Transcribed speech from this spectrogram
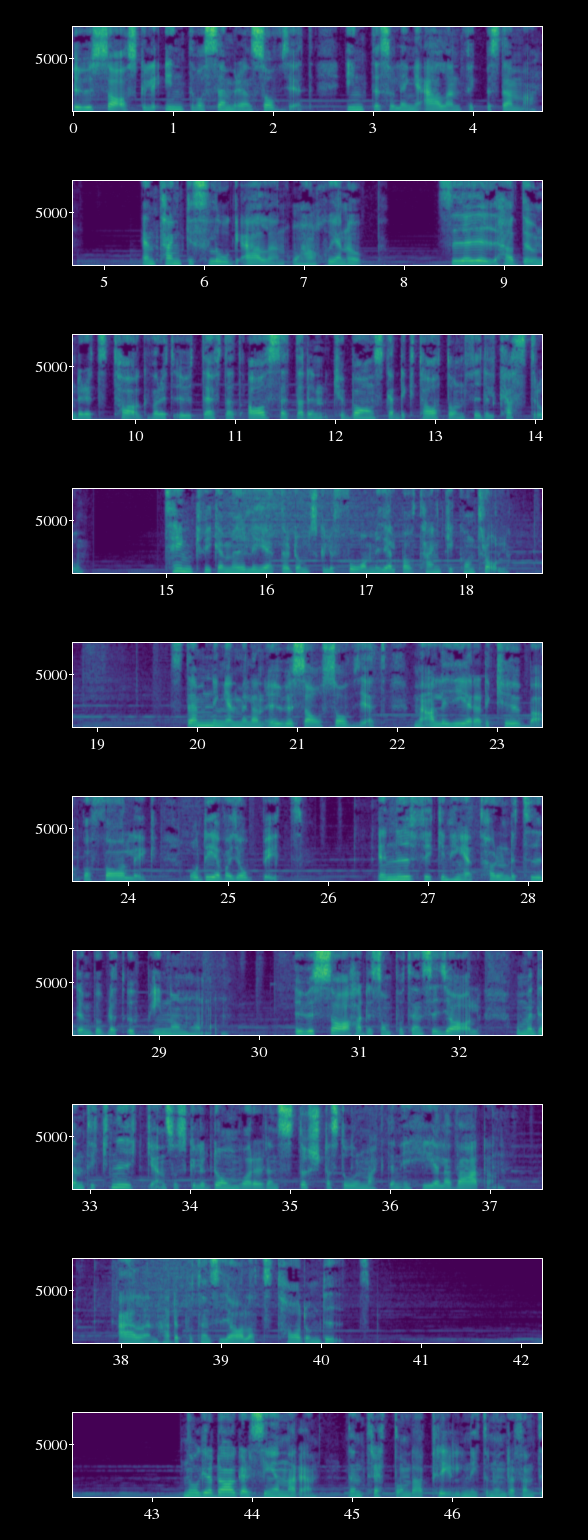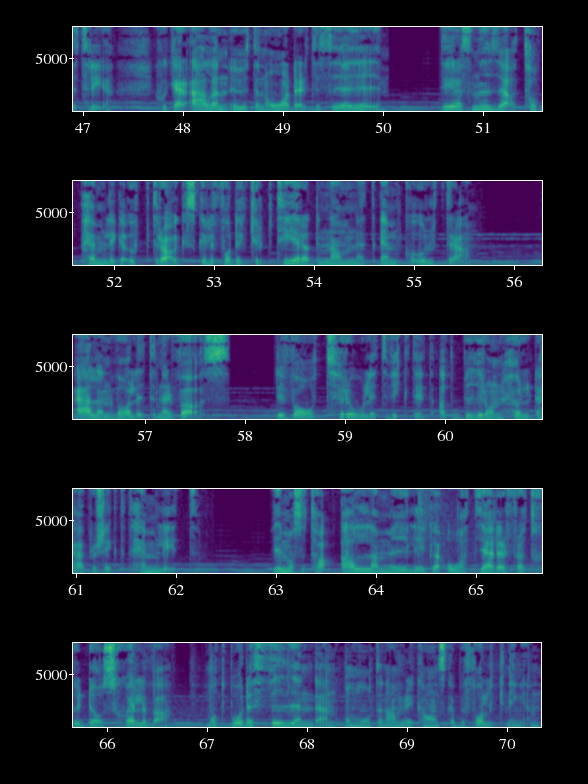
USA skulle inte vara sämre än Sovjet, inte så länge Allen fick bestämma. En tanke slog Allen och han sken upp. CIA hade under ett tag varit ute efter att avsätta den kubanska diktatorn Fidel Castro. Tänk vilka möjligheter de skulle få med hjälp av tankekontroll. Stämningen mellan USA och Sovjet med allierade Kuba var farlig och det var jobbigt. En nyfikenhet har under tiden bubblat upp inom honom. USA hade som potential och med den tekniken så skulle de vara den största stormakten i hela världen. Allen hade potential att ta dem dit. Några dagar senare, den 13 april 1953, skickar Allen ut en order till CIA. Deras nya topphemliga uppdrag skulle få det krypterade namnet MK Ultra. Allen var lite nervös det var otroligt viktigt att byrån höll det här projektet hemligt. Vi måste ta alla möjliga åtgärder för att skydda oss själva mot både fienden och mot den amerikanska befolkningen.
